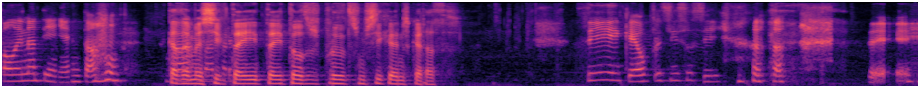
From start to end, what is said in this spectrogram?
Paulina tinha, então. Casa vai- México vai tem, tem todos os produtos mexicanos, caraças. Sim, que eu preciso, sim. Sí.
